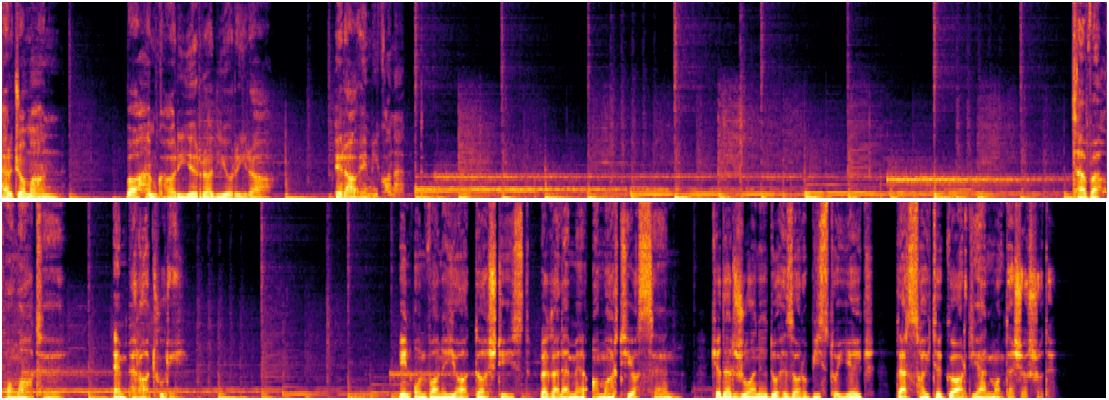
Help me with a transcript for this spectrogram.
ترجمان با همکاری رادیو ریرا ارائه می کند. توهمات امپراتوری این عنوان یادداشتی است به قلم آمارتیا سن که در جوان 2021 در سایت گاردین منتشر شده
